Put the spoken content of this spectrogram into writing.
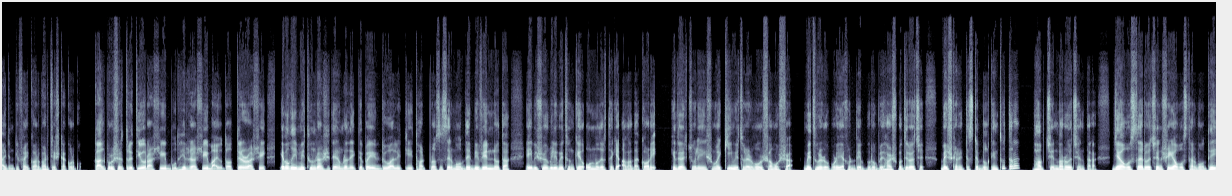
আইডেন্টিফাই করবার চেষ্টা করব। কালপুরুষের তৃতীয় রাশি, বুধের রাশি, বায়ুতত্ত্বের রাশি এবং এই মিথুন রাশিতে আমরা দেখতে পাই ডুয়ালিটি থট প্রসেসের মধ্যে বিভিন্নতা। এই বিষয়গুলি মিথুনকে অন্যদের থেকে আলাদা করে। কিন্তু অ্যাকচুয়ালি এই সময় কি মিথুনের মূল সমস্যা? মিথুনের উপরে এখন দেবগুরু বৃহস্পতি রয়েছে। বেশ খানিকটা স্টেবল কিন্তু তারা ভাবছেন বা রয়েছেন তারা। যে অবস্থায় রয়েছেন সেই অবস্থার মধ্যেই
